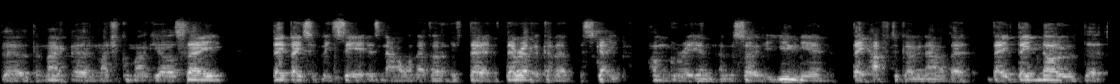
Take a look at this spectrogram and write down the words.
the the Mag, uh, Magical Magyars, they they basically see it as now or never. If they're if they're ever going to escape Hungary and, and the Soviet Union, they have to go now. That they they know that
